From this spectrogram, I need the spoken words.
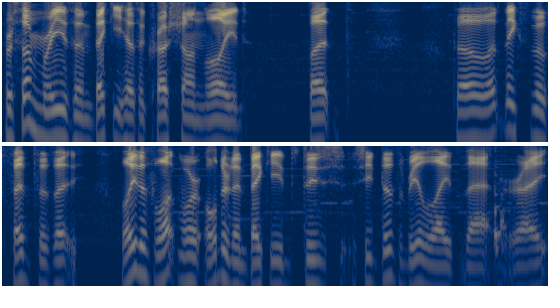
for some reason, Becky has a crush on Lloyd. But, though, what makes no sense is that Lloyd is a lot more older than Becky. She, she does realize that, right?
